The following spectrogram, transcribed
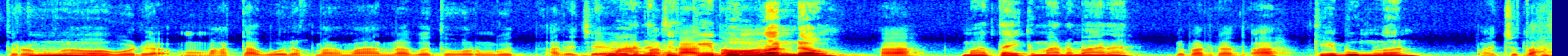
turun ke bawah gue udah mata gue udah ke mana-mana gue turun gue ada cewek Ke mana depan tuh? Kayak kantor bunglon dong. Hah? Matanya ke mana-mana. depan kantor ah Kayak bunglon. bacot ah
